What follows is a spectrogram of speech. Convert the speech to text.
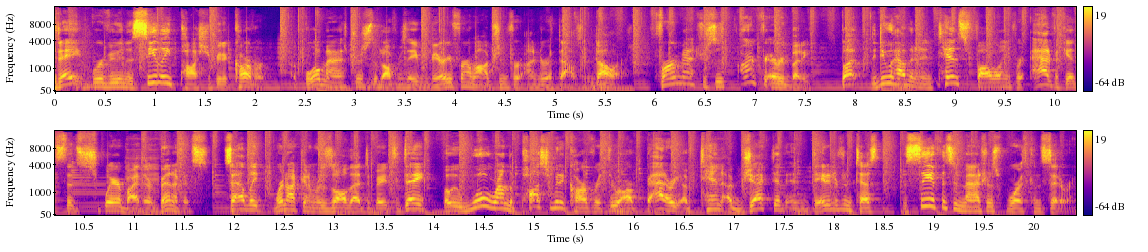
Today, we're reviewing the Sealy Posturepedic Carver, a coil mattress that offers a very firm option for under $1,000. Firm mattresses aren't for everybody, but they do have an intense following for advocates that swear by their benefits. Sadly, we're not going to resolve that debate today, but we will run the Posturepedic Carver through our battery of 10 objective and data-driven tests to see if it's a mattress worth considering.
